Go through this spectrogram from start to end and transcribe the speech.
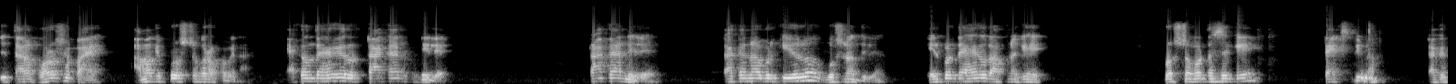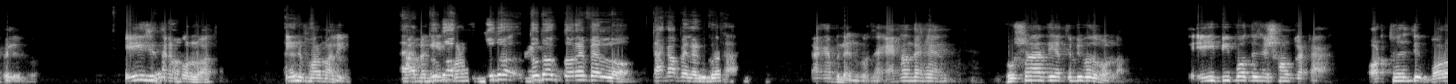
যদি তারা ভরসা পায় আমাকে প্রশ্ন করা হবে না। এখন দেখা গেল টাকা নিলেন। টাকা নিলেন। টাকা নেওয়ার পর কি হলো? ঘোষণা দিলেন। এরপর দেখা গেল আপনাকে প্রশ্ন করতেছে কে? ট্যাক্স বিভাগ। টাকা ফেলে দেবো। এই যে তারা করল ইনফরমালি দুদক ধরে ফেলল। টাকা পেলেন কোথায়? টাকা পেলেন কোথায়? এখন দেখেন ঘোষণা দিয়ে তো বিপদে পড়লাম। এই বিপদের যে সংখ্যাটা অর্থনীতির বড়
